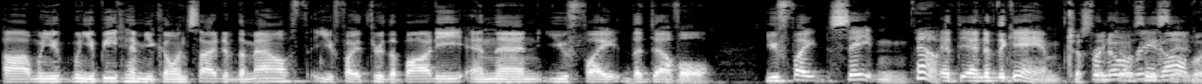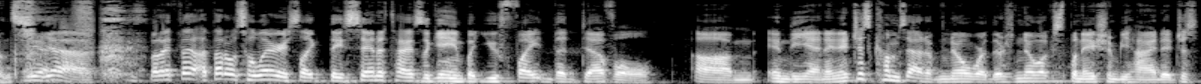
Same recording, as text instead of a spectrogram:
Uh, when you when you beat him, you go inside of the mouth. You fight through the body, and then you fight the devil. You fight Satan Yeah. at the end of the game Just for like no Ghosts and reason. Goblins. Yeah, but I, th- I thought it was hilarious. Like they sanitize the game, but you fight the devil um, in the end, and it just comes out of nowhere. There's no explanation behind it. Just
